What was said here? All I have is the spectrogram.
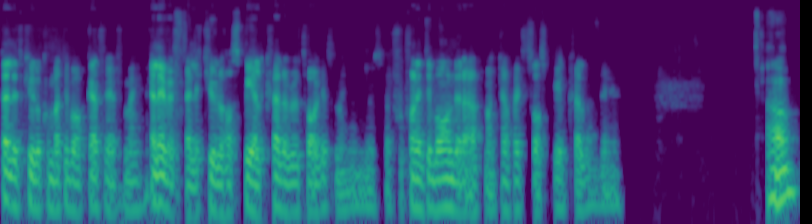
väldigt kul att komma tillbaka till det för mig. Eller väldigt kul att ha spelkväll överhuvudtaget. Men jag är fortfarande inte van vid det här, att man kan faktiskt ha spelkvällar. Det, Ja,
